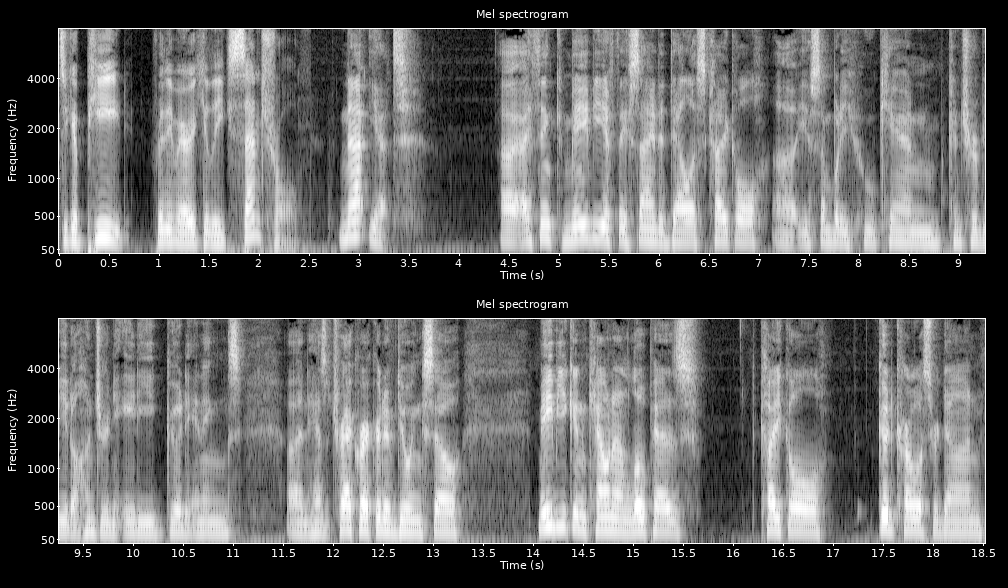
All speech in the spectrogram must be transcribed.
to compete for the American League Central? Not yet. Uh, I think maybe if they signed a Dallas Keuchel, uh, you know, somebody who can contribute 180 good innings, uh, and has a track record of doing so. Maybe you can count on Lopez, Keuchel, good Carlos Rodon,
